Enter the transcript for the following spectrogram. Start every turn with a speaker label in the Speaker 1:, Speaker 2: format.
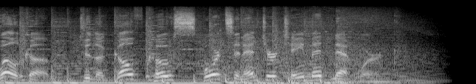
Speaker 1: Welcome to the Gulf Coast Sports and Entertainment Network.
